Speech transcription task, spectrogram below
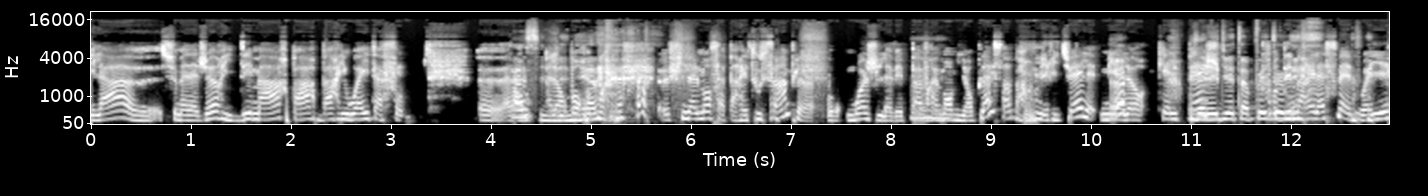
et là euh, ce manager il démarre par Barry White à fond. Euh, alors, ah, alors bon, euh, finalement, ça paraît tout simple. moi, je l'avais pas vraiment mis en place hein, dans mes rituels, mais ah, alors quelle pêche pour démarrer la semaine, vous voyez.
